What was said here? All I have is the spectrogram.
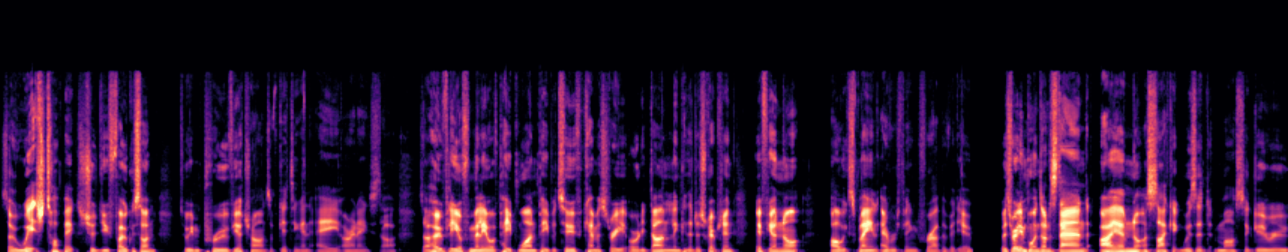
So, which topics should you focus on to improve your chance of getting an A or an A star? So, hopefully, you're familiar with paper one, paper two for chemistry, already done, link in the description. If you're not, I'll explain everything throughout the video. But it's really important to understand I am not a psychic wizard master guru.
